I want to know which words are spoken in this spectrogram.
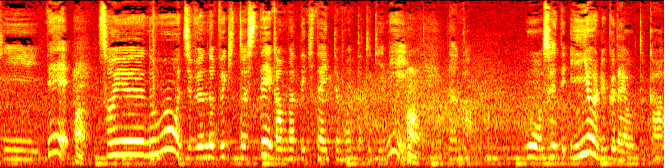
きではそういうのも自分の武器として頑張っていきたいって思った時に、なんかもうそうやって引用力だよとか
